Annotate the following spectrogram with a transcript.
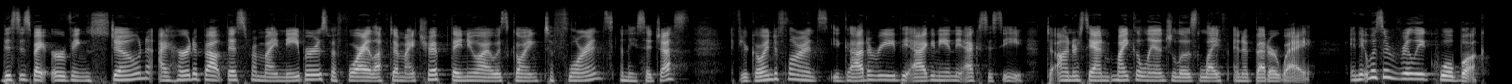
This is by Irving Stone. I heard about this from my neighbors before I left on my trip. They knew I was going to Florence and they said, Jess, if you're going to Florence, you got to read The Agony and the Ecstasy to understand Michelangelo's life in a better way. And it was a really cool book.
